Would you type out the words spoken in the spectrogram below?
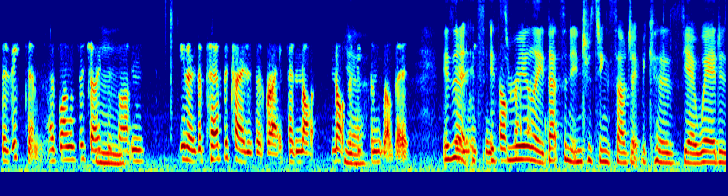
the victim, as long as the joke is on, you know, the perpetrators of rape and not, not. Yeah. the victims of it. Isn't it? It's, it's really that. that's an interesting subject because yeah, where do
